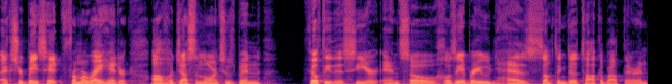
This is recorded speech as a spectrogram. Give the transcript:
extra base hit from a right-hander off of Justin Lawrence, who's been filthy this year, and so Jose Abreu has something to talk about there. And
